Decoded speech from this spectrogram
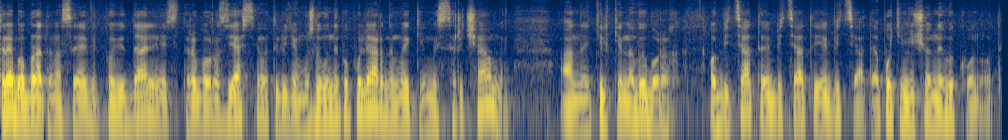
треба брати на себе відповідальність, треба роз'яснювати людям, можливо, непопулярними якимись речами, а не тільки на виборах обіцяти, обіцяти і обіцяти, а потім нічого не виконувати.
